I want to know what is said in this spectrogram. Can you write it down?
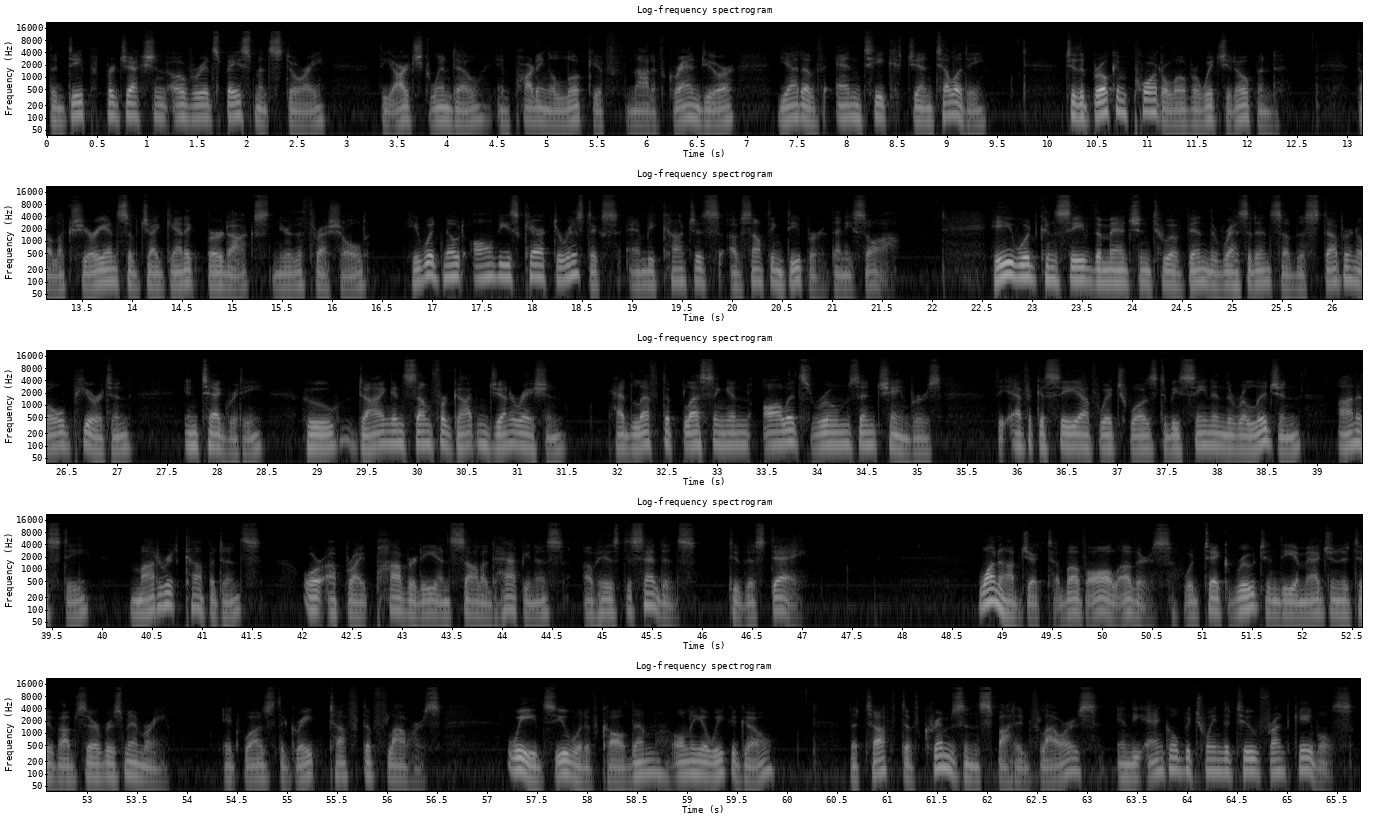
the deep projection over its basement story, the arched window, imparting a look, if not of grandeur, yet of antique gentility, to the broken portal over which it opened, the luxuriance of gigantic burdocks near the threshold, he would note all these characteristics and be conscious of something deeper than he saw. He would conceive the mansion to have been the residence of the stubborn old Puritan, Integrity, who, dying in some forgotten generation, had left a blessing in all its rooms and chambers, the efficacy of which was to be seen in the religion, honesty, moderate competence, or upright poverty and solid happiness, of his descendants, to this day. One object, above all others, would take root in the imaginative observer's memory. It was the great tuft of flowers, weeds you would have called them, only a week ago, the tuft of crimson-spotted flowers, in the angle between the two front gables.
